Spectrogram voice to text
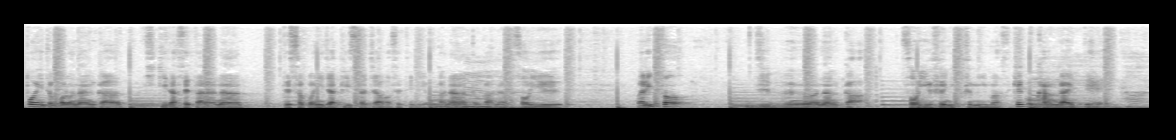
ぽいところなんか引き出せたらなってそこにじゃあピスタチオ合わせてみようかなとか,、うん。なんかそういう割と自分はなんかそういうふうに組みます。結構考えて、はい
